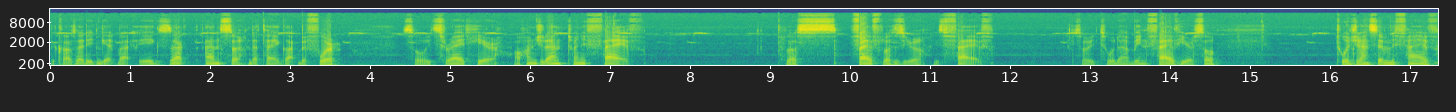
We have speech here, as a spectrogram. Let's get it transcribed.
because I didn't get back the exact answer that I got before. So it's right here 125 plus 5 plus 0 is 5 so it would have been 5 here. So 275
